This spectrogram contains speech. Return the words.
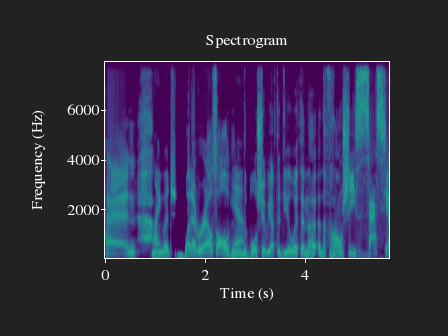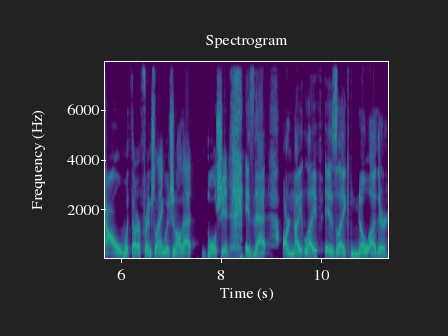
and Language. whatever else, all Yeah. the bullshit we have to deal with and the, the franchisation with our French language and all that bullshit is that our nightlife is like no other.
